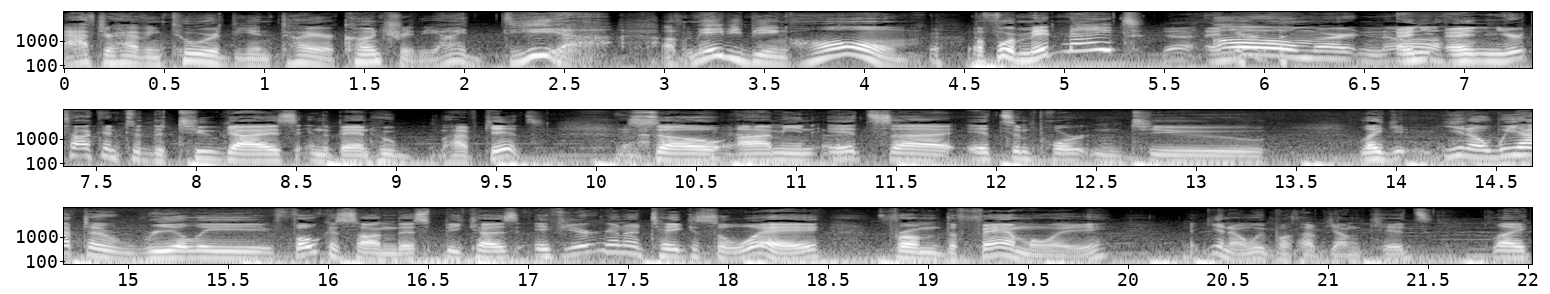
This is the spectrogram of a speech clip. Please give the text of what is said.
after having toured the entire country, the idea of maybe being home before midnight? Yeah, oh, Martin. Oh. And, and you're talking to the two guys in the band who have kids. Yeah. So, I mean, it's uh, it's important to like you know we have to really focus on this because if you're going to take us away from the family you know we both have young kids like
